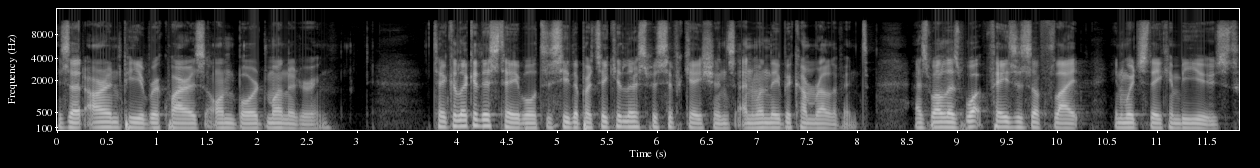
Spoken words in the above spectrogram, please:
is that RNP requires onboard monitoring. Take a look at this table to see the particular specifications and when they become relevant, as well as what phases of flight in which they can be used.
